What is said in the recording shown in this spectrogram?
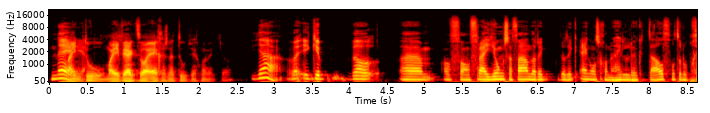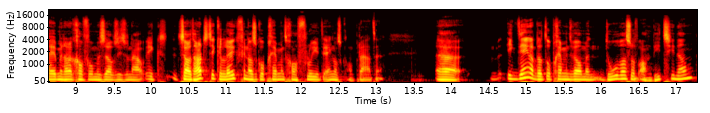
Nee, mijn ja. doel. Maar je werkt wel ergens naartoe, zeg maar, weet je wel. Ja, maar ik heb wel al van vrij jongs af aan dat ik, dat ik Engels gewoon een hele leuke taal vond. En op een gegeven moment had ik gewoon voor mezelf zoiets van, nou, ik, ik zou het hartstikke leuk vinden als ik op een gegeven moment gewoon vloeiend Engels kan praten. Eh, ik denk dat dat op een gegeven moment wel mijn doel was, of ambitie dan.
